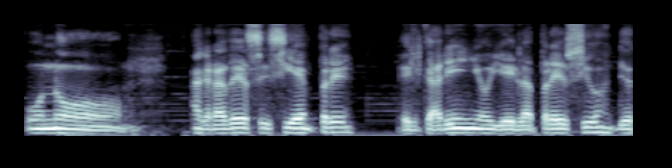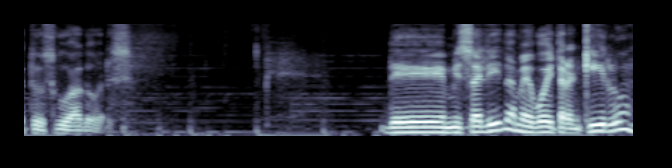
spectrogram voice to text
uno agradece siempre el cariño y el aprecio de tus jugadores. De mi salida me voy tranquilo,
